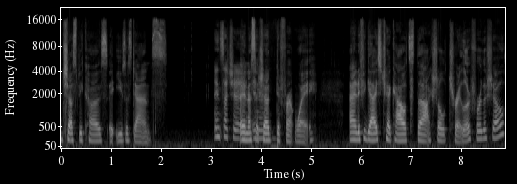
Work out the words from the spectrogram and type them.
just because it uses dance in such a in a such a different way. And if you guys check out the actual trailer for the show,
